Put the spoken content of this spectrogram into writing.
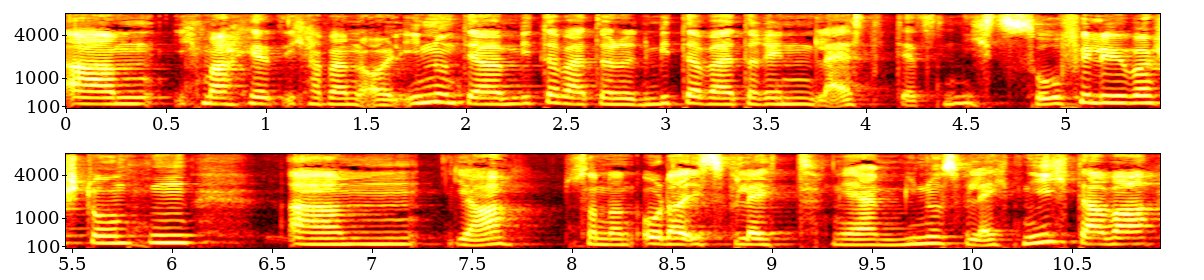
ähm, ich mache jetzt, ich habe ein All-In und der Mitarbeiter oder die Mitarbeiterin leistet jetzt nicht so viele Überstunden, ähm, ja, sondern oder ist vielleicht, naja, Minus vielleicht nicht, aber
